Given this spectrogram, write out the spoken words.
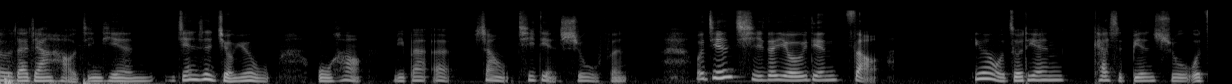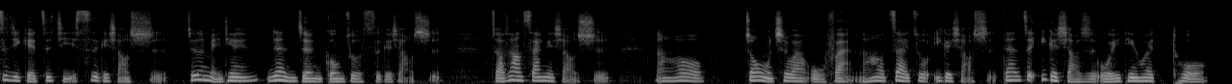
Hello，大家好，今天今天是九月五五号，礼拜二上午七点十五分。我今天起得有一点早，因为我昨天开始编书，我自己给自己四个小时，就是每天认真工作四个小时，早上三个小时，然后中午吃完午饭，然后再做一个小时。但这一个小时我一定会拖。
